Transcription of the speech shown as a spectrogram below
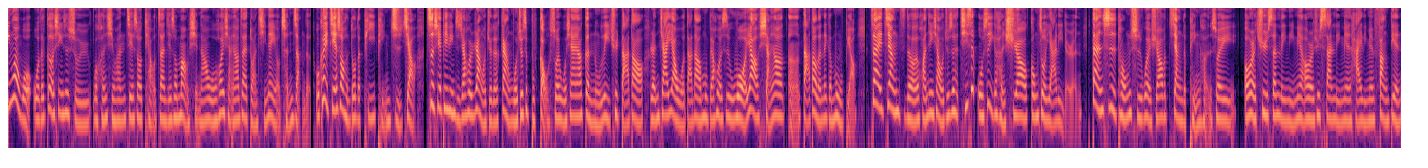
因为我我的个性是属于我很喜欢接受挑战、接受冒险，然后我会想要在短期内有成长的。我可以接受很多的批评指教，这些批评指教会让我觉得干我就是不够，所以我现在要更努力去达到人家要我达到的目标，或者是我要想要嗯、达到的那个目标。在这样子的环境下，我就是其实我是一个很需要工作压力的人，但是同时我也需要这样的平衡，所以偶尔去森林里面，偶尔去山里面、海里面放电。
